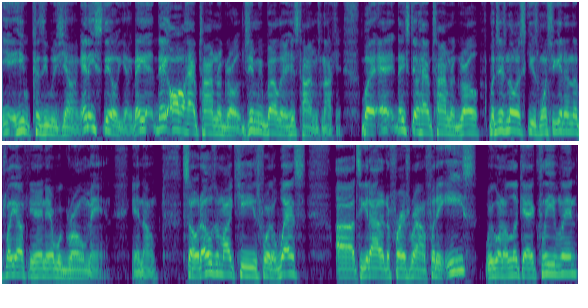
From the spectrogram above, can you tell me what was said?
he because he, he, was young and he's still young. They they all have time to grow. Jimmy Butler, his time is knocking, but eh, they still have time to grow. But there's no excuse. Once you get in the playoffs, you're in there with grown men. You know. So those are my keys for the West uh, to get out of the first round. For the East, we're going to look at Cleveland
